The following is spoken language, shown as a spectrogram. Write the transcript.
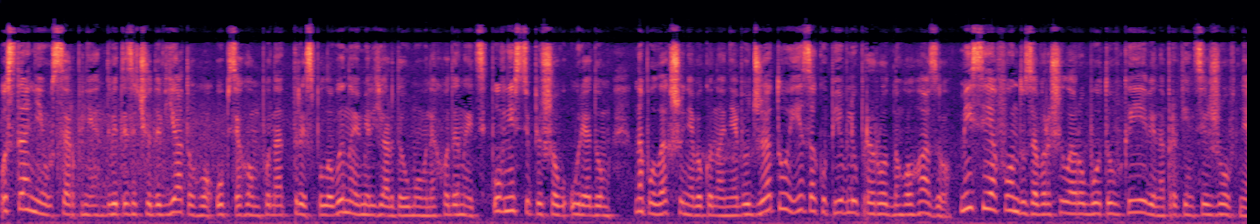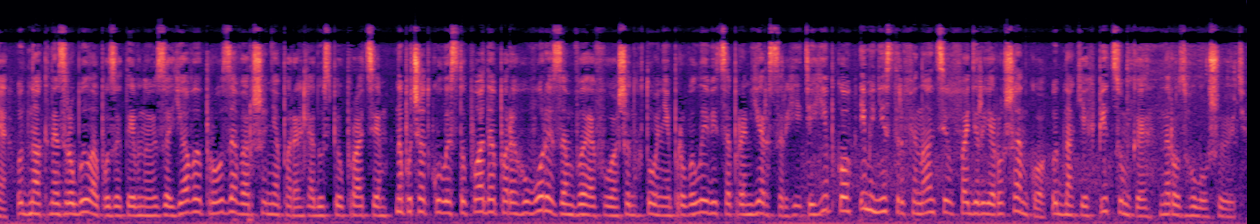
Останній у серпні 2009-го обсягом понад 3,5 мільярди умовних одиниць повністю пішов урядом на полегшення виконання бюджету і закупівлю природного газу. Місія фонду завершила роботу в Києві наприкінці жовтня, однак не зробила позитивної заяви про завершення перегляду співпраці. На початку листопада переговори з МВФ у Вашингтоні провели віце-прем'єр Сергій Тігіпко і міністр фінансів Федір Ярошенко. Однак їх підсумки не розголошують.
